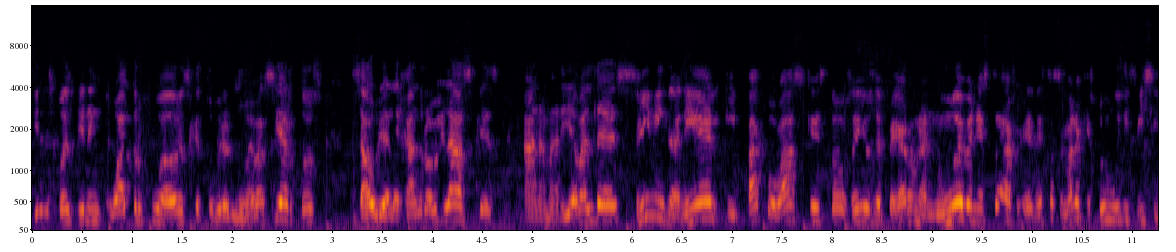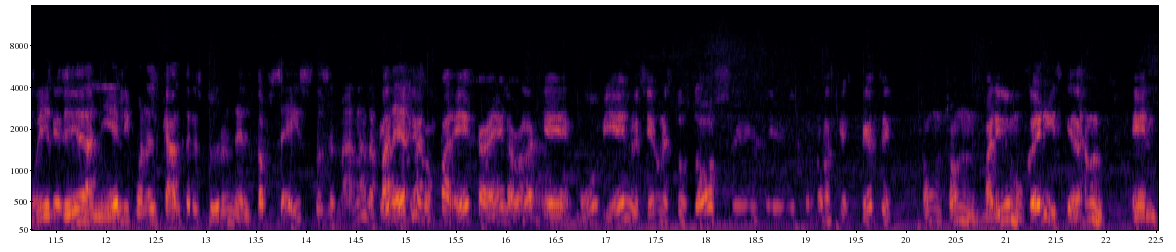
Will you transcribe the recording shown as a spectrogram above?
Y después vienen cuatro jugadores que tuvieron nueve aciertos. Sauli Alejandro Velázquez, Ana María Valdés, Trini Daniel y Paco Vázquez, todos ellos le pegaron a nueve en esta, en esta semana que estuvo muy difícil. Oye, Trini Daniel y Juan Alcántar estuvieron en el top 6 esta semana, la pareja. Son pareja, eh, la verdad que muy bien lo hicieron estos dos eh, personas que, fíjate, son, son marido y mujer y quedaron en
